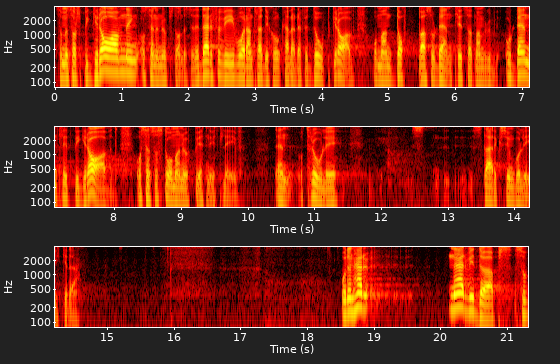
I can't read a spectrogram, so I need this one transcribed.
Som en sorts begravning och sen en uppståndelse. Det är därför vi i vår tradition kallar det för dopgrav. Och man doppas ordentligt så att man blir ordentligt begravd. Och sen så står man upp i ett nytt liv. Det är en otrolig stark symbolik i det. Och den här, när vi döps så,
